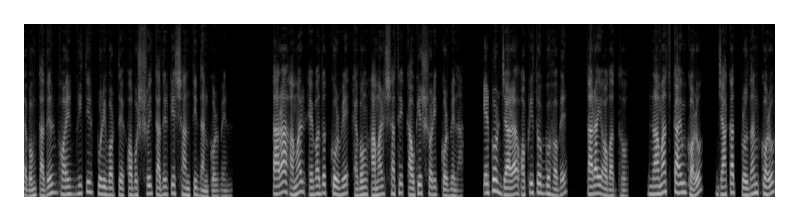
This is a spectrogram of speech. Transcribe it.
এবং তাদের ভয় ভীতির পরিবর্তে অবশ্যই তাদেরকে শান্তি দান করবেন। তারা আমার এবাদত করবে এবং আমার সাথে কাউকে শরিক করবে না। এরপর যারা অকৃতজ্ঞ হবে, তারাই অবাধ্য। নামাজ কায়েম করো জাকাত প্রদান করো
